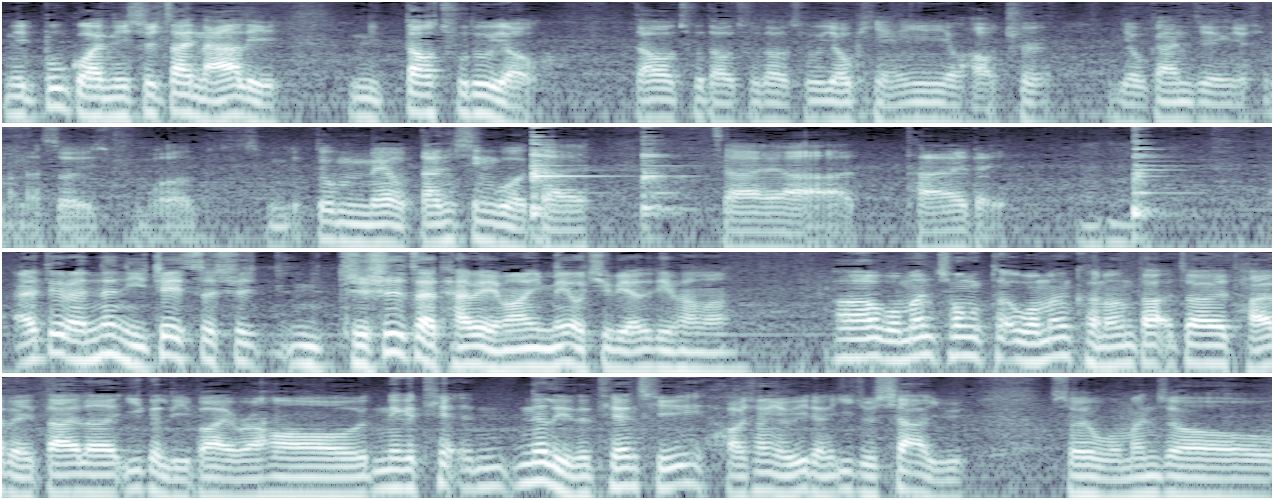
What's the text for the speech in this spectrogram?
你不管你是在哪里，你到处都有，到处到处到处有便宜有好吃有干净有什么的，所以我都没有担心过在在啊台北。嗯哎，对了，那你这次是你只是在台北吗？你没有去别的地方吗？啊，我们从我们可能待在台北待了一个礼拜，然后那个天那里的天气好像有一点一直下雨，所以我们就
